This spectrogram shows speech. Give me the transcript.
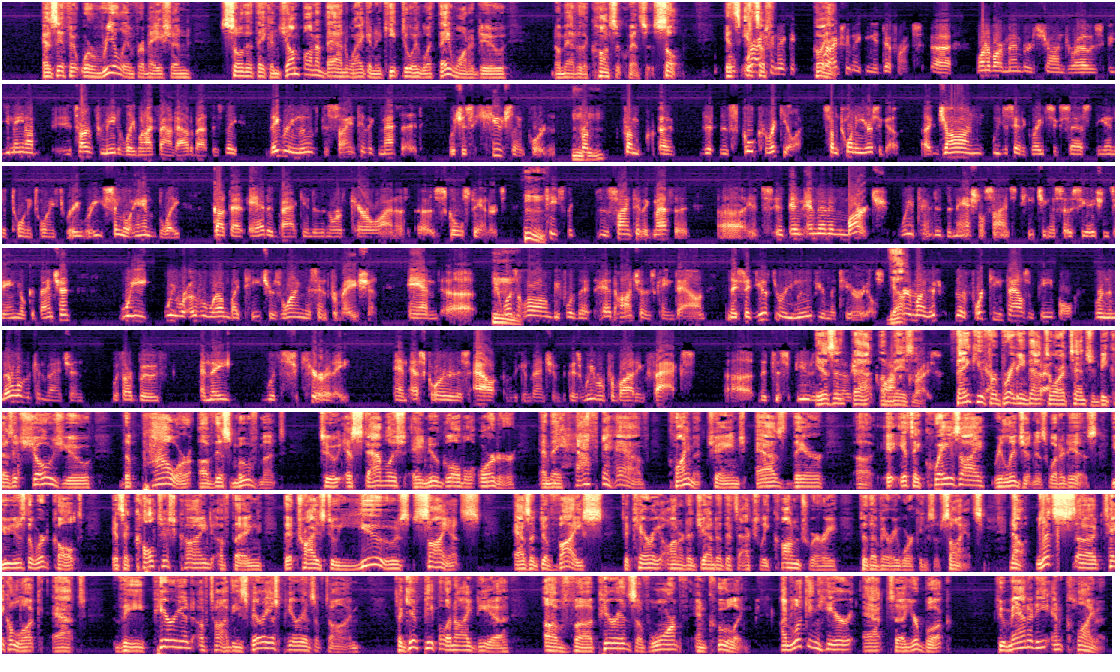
as if it were real information so that they can jump on a bandwagon and keep doing what they want to do no matter the consequences. So it's well, it's actually a making, we're actually making a difference. Uh, one of our members, John Droz, you may not. It's hard for me to believe when I found out about this. They they removed the scientific method, which is hugely important mm-hmm. from from uh, the, the school curricula some 20 years ago. Uh, John, we just had a great success at the end of 2023 where he single-handedly got that added back into the North Carolina uh, school standards hmm. teach the, the scientific method. Uh, it's it, and, and then in March we attended the National Science Teaching Association's annual convention. We we were overwhelmed by teachers wanting this information, and uh, it hmm. wasn't long before the head honchos came down and they said you have to remove your materials. Yeah. Bear in mind, there are fourteen thousand people. We're in the middle of the convention with our booth, and they, with security, and escorted us out of the convention because we were providing facts uh, that disputed. Isn't that amazing? Thank you yeah, for bringing that to our attention because it shows you the power of this movement to establish a new global order, and they have to have climate change as their uh, it, it's a quasi religion, is what it is. You use the word cult. It's a cultish kind of thing that tries to use science as a device to carry on an agenda that's actually contrary to the very workings of science. Now, let's uh, take a look at the period of time, these various periods of time, to give people an idea of uh, periods of warmth and cooling. I'm looking here at uh, your book, Humanity and Climate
